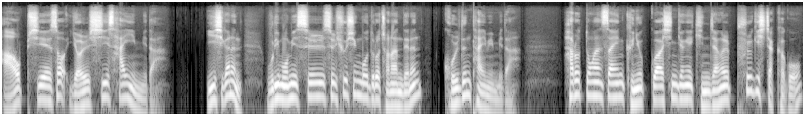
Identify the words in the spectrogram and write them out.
9시에서 10시 사이입니다. 이 시간은 우리 몸이 슬슬 휴식 모드로 전환되는 골든 타임입니다. 하루 동안 쌓인 근육과 신경의 긴장을 풀기 시작하고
